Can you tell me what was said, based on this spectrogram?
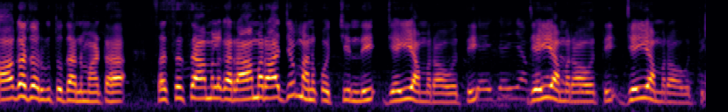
బాగా జరుగుతుంది అనమాట సస్యశ్యామలుగా రామరాజ్యం మనకు వచ్చింది జై అమరావతి. జై అమరావతి. జై అమరావతి.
